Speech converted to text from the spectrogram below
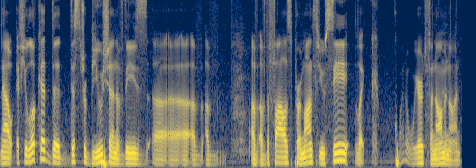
Now, if you look at the distribution of these of, of, of, of the files per month, you see like quite a weird phenomenon.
